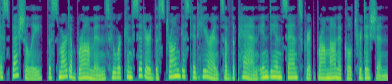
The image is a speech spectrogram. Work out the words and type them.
especially, the Smarta Brahmins who were considered the strongest adherents of the pan-Indian Sanskrit Brahmanical tradition.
